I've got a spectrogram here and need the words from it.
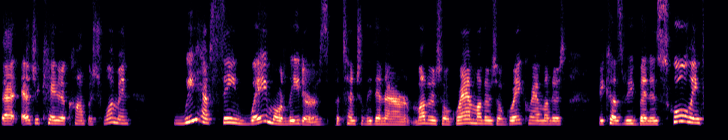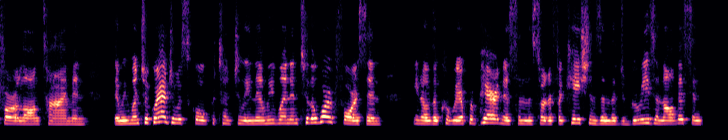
that educated, accomplished woman, we have seen way more leaders potentially than our mothers or grandmothers or great grandmothers because we've been in schooling for a long time and then we went to graduate school potentially and then we went into the workforce and you know the career preparedness and the certifications and the degrees and all this. And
